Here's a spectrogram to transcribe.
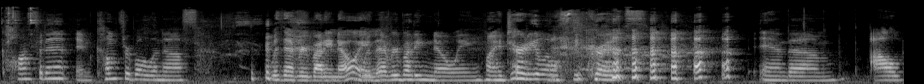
confident and comfortable enough With everybody knowing. with everybody knowing my dirty little secrets. and um, I'll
